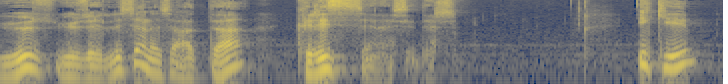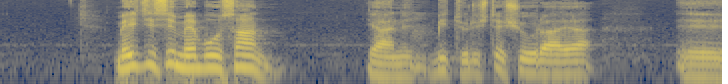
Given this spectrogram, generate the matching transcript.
100-150 senesi hatta kriz senesidir. İki, meclisi mebusan, yani bir tür işte şuraya e,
